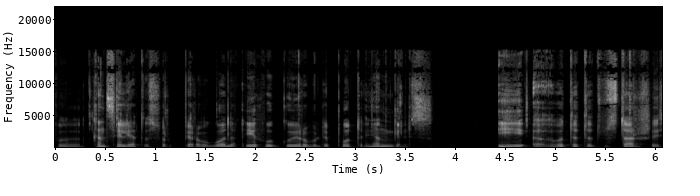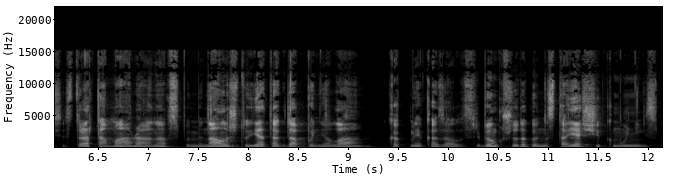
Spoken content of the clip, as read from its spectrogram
в конце лета 41 года, их эвакуировали под Энгельс. И э, вот эта старшая сестра Тамара, она вспоминала, что я тогда поняла, как мне казалось ребенку, что такое настоящий коммунизм.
